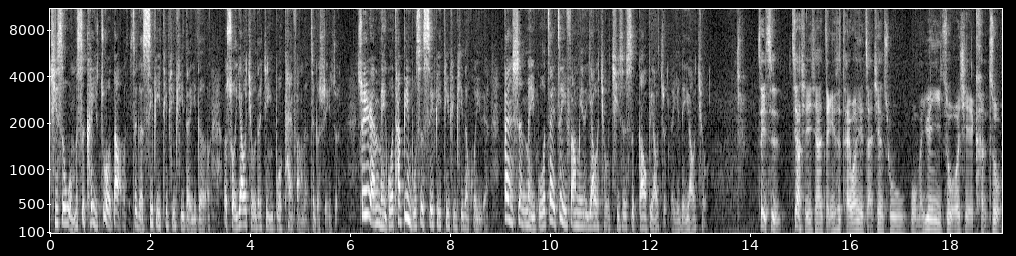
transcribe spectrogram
其实我们是可以做到这个 CPTPP 的一个所要求的进一步开放的这个水准。虽然美国它并不是 CPTPP 的会员，但是美国在这一方面的要求其实是高标准的一个要求。这一次这样协议下来，等于是台湾也展现出我们愿意做，而且肯做，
